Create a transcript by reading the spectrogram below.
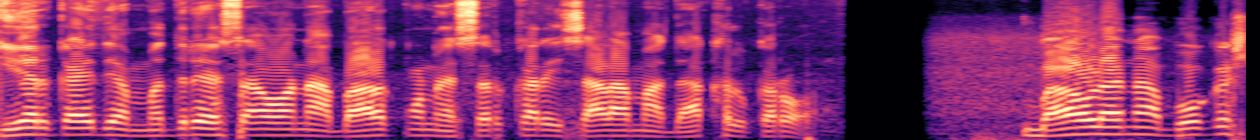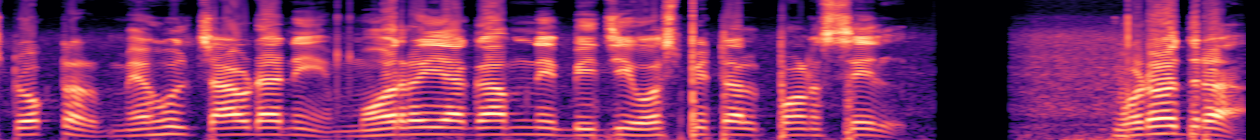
ગેરકાયદે મદ્રેસાઓના બાળકોને સરકારી શાળામાં દાખલ કરો. બાવળાના બોગસ ડોક્ટર મેહુલ ચાવડાની મોરૈયા ગામની બીજી હોસ્પિટલ પણ સીલ. વડોદરા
